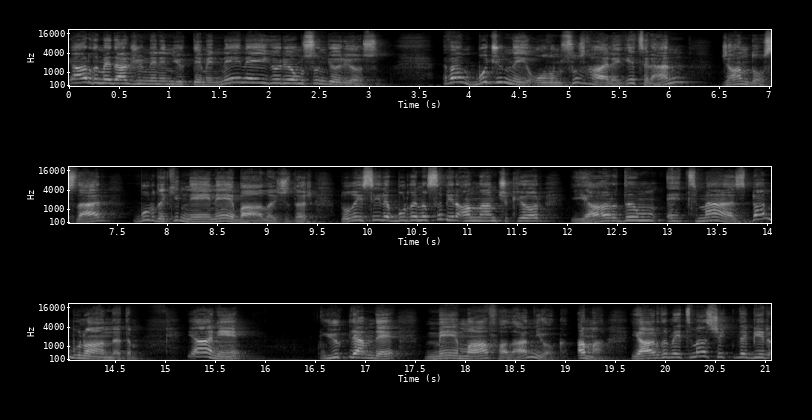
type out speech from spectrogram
Yardım eder cümlenin yüklemi ne neyi görüyor musun görüyorsun. Efendim bu cümleyi olumsuz hale getiren can dostlar buradaki NN bağlacıdır. Dolayısıyla burada nasıl bir anlam çıkıyor? Yardım etmez. Ben bunu anladım. Yani yüklemde mema falan yok. Ama yardım etmez şeklinde bir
